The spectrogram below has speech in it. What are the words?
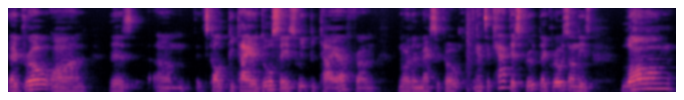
that grow on this um, it's called pitaya dulce, sweet pitaya from northern Mexico. And it's a cactus fruit that grows on these long,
